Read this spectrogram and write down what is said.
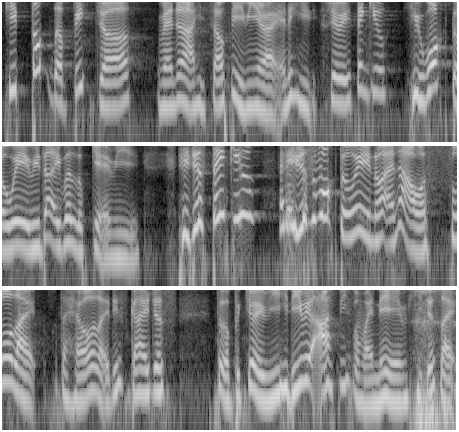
He took the picture. Imagine uh, he selfie me, right? And then he straight away, thank you. He walked away without even looking at me. He just thank you. And he just walked away, you know. And then I was so like, what the hell? Like this guy just took a picture of me. He didn't even ask me for my name. He just like,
